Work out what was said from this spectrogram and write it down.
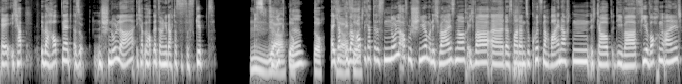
ey, ich habe überhaupt nicht, also ein Schnuller, ich habe überhaupt nicht daran gedacht, dass es das gibt. Ist Hm, verrückt, ja, doch, ne? doch. Ich habe ja, überhaupt, ich hatte das null auf dem Schirm und ich weiß noch, ich war, äh, das war dann so kurz nach Weihnachten, ich glaube, die war vier Wochen alt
